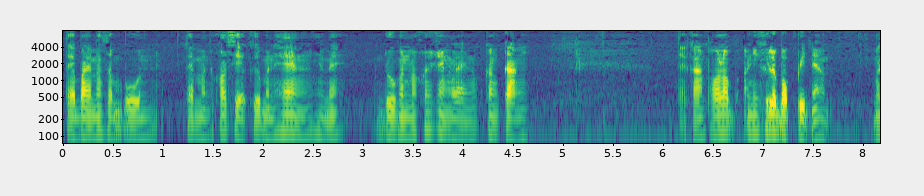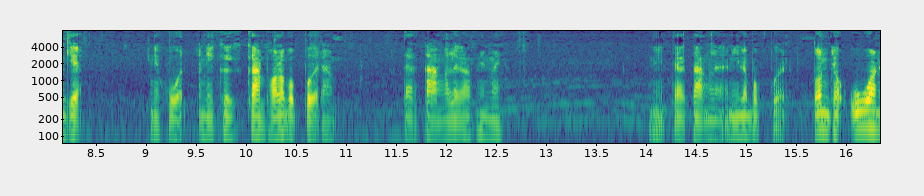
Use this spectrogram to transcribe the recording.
แต่ใบมันสมบูรณ์ แต่มันข้อเสียคือมันแห้งเห็นไหมดูมันไม่ค่อยแข็งแรงกลางๆ แต่การเพาะระบบอันนี้คือระบบปิดนะครับเมื่อกี้ในขวด อันนี้คือการเพาะระบบเปิดครับ แตกต่างกันเลยครับเห็นไหมนี่แตกต่างเลย อันนี้ระบบเปิด ต้นจะอ้วน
